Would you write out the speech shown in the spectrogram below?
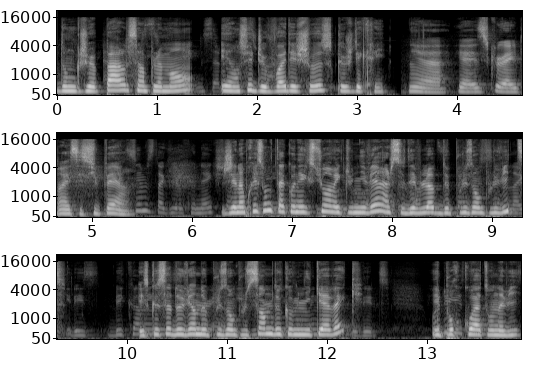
Donc je parle simplement, et ensuite je vois des choses que je décris. Yeah, yeah, it's great. Ouais, c'est super. J'ai l'impression que ta connexion avec l'univers, elle se développe de plus en plus vite. Est-ce que ça devient de plus en plus simple de communiquer avec? Et pourquoi, à ton avis?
